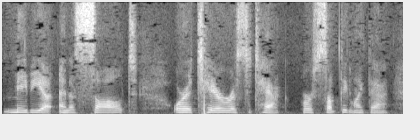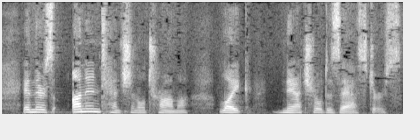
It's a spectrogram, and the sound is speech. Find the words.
maybe a, an assault or a terrorist attack or something like that. And there's unintentional trauma, like natural disasters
